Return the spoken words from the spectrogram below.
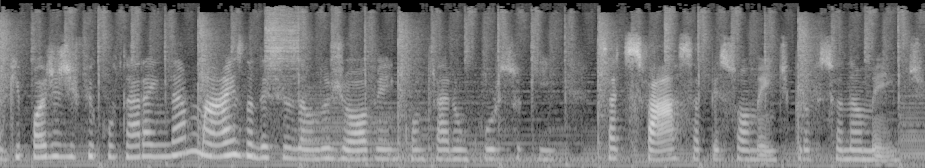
o que pode dificultar ainda mais na decisão do jovem encontrar um curso que satisfaça pessoalmente e profissionalmente.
